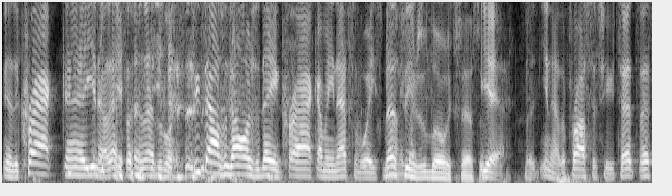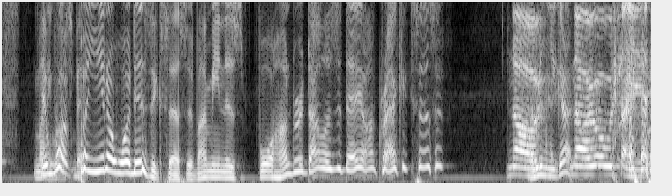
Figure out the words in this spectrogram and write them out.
You know, the crack. Uh, you know, that's that's a little, two thousand dollars a day in crack. I mean, that's a waste. of That money, seems but- a little excessive. yeah, but you know, the prostitutes. That's that's money And well what, spent. but you know what is excessive? I mean, is four hundred dollars a day on crack excessive? No, I mean, you got- no. I would say it,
